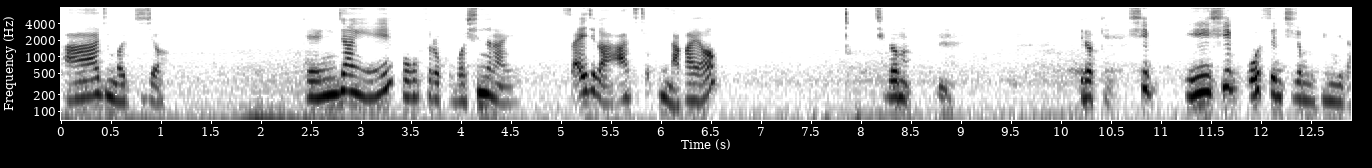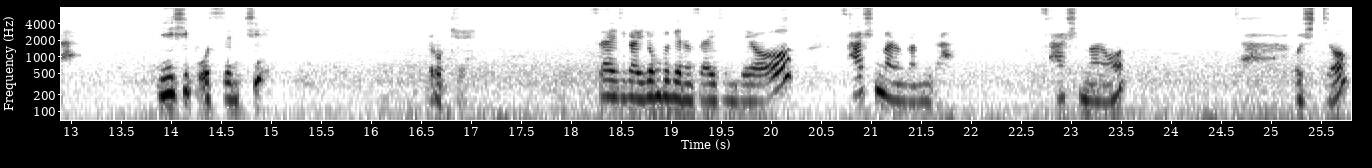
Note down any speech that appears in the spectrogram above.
아주 멋지죠. 굉장히 고급스럽고 멋있는 아이. 사이즈가 아주 조금 나가요. 지금 이렇게 10, 25cm 정도 됩니다. 25cm? 이렇게 사이즈가 이 정도 되는 사이즈인데요. 40만원 갑니다. 40만원. 자, 멋있죠?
